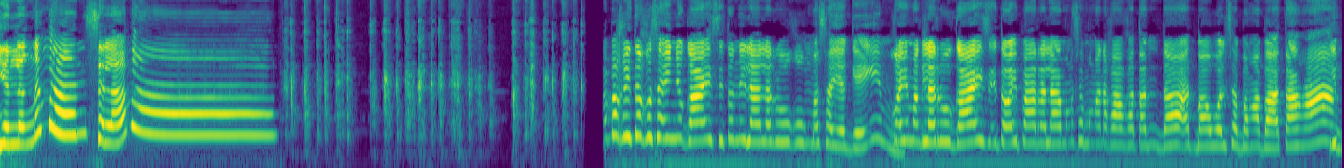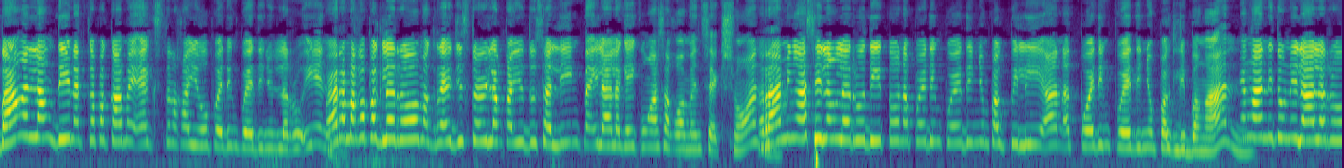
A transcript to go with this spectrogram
Yan lang naman. Salamat! Papakita ko sa inyo guys, ito nilalaro kong masaya game. Kayo maglaro guys, ito ay para lamang sa mga nakakatanda at bawal sa mga bata ha. Ibangan lang din at kapag ka may extra kayo, pwedeng pwede nyo laruin. Para makapaglaro, mag-register lang kayo do sa link na ilalagay ko nga sa comment section. Marami nga silang laro dito na pwedeng pwede nyong pagpilian at pwedeng pwede nyong paglibangan. Kaya nga nitong nilalaro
